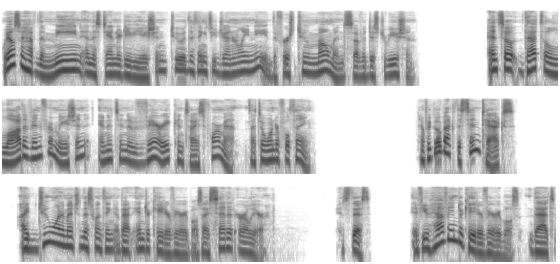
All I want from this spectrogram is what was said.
We also have the mean and the standard deviation, two of the things you generally need, the first two moments of a distribution. And so that's a lot of information and it's in a very concise format. That's a wonderful thing. Now, if we go back to the syntax, I do want to mention this one thing about indicator variables. I said it earlier. It's this. If you have indicator variables, that's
